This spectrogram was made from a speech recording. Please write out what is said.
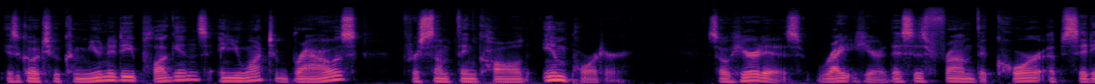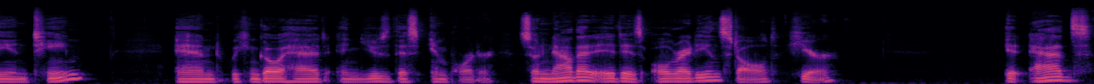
is go to Community Plugins and you want to browse for something called Importer. So, here it is right here. This is from the core Obsidian team and we can go ahead and use this importer. So now that it is already installed here, it adds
